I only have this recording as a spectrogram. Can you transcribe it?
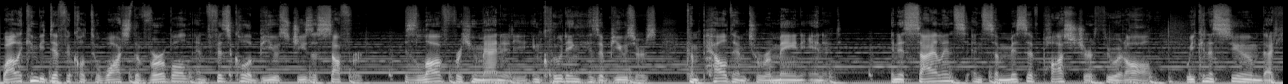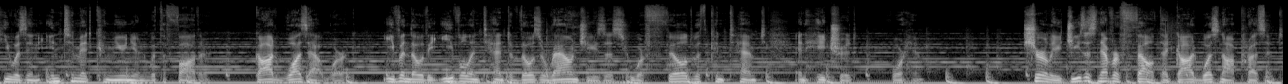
While it can be difficult to watch the verbal and physical abuse Jesus suffered, his love for humanity, including his abusers, compelled him to remain in it. In his silence and submissive posture through it all, we can assume that he was in intimate communion with the Father. God was at work, even though the evil intent of those around Jesus who were filled with contempt and hatred for him. Surely, Jesus never felt that God was not present,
